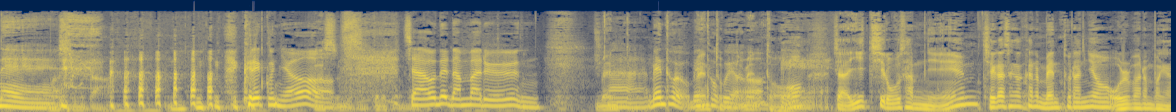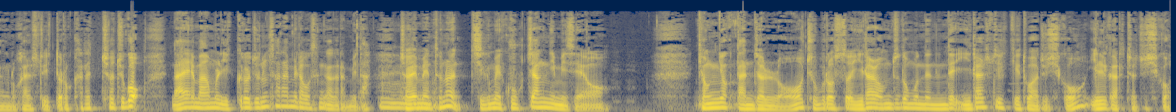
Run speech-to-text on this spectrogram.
네, 맞습니다. 그랬군요. 맞습니다. 그렇군요. 자 오늘 낱말은 멘토. 아, 멘토요, 멘토고요. 멘토. 네. 자, 2753님. 제가 생각하는 멘토란요, 올바른 방향으로 갈 수 있도록 가르쳐 주고, 나의 마음을 이끌어주는 사람이라고 생각을 합니다. 음. 저의 멘토는 지금의 국장님이세요. 경력 단절로 주부로서 일할 엄두도 못 냈는데 일할 수 있게 도와주시고, 일 가르쳐 주시고,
